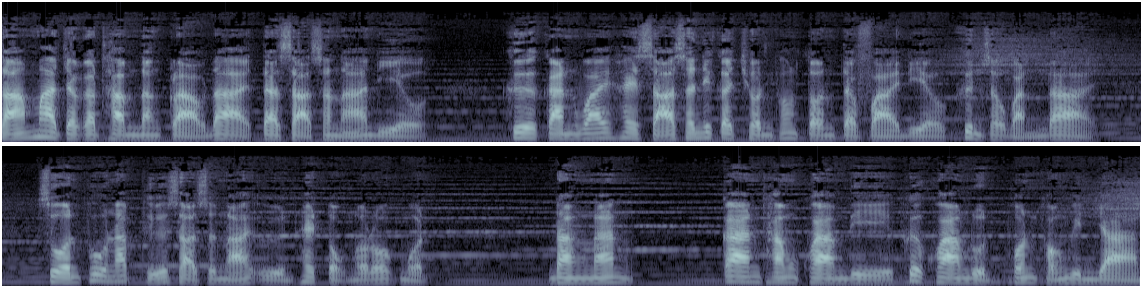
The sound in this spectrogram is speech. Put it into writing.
สามารถจะกระทำดังกล่าวได้แต่ศาสนาเดียว คือการไว้ให้ศาสนิกชนของตนแต่ฝ่ายเดียวขึ้นสวรรค์ได้ ส่วนผู้นับถือศาสนาอื่นให้ตกนรกหมด ดังนั้น การทำความดีเพื่อความหลุดพ้นของวิญญาณ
